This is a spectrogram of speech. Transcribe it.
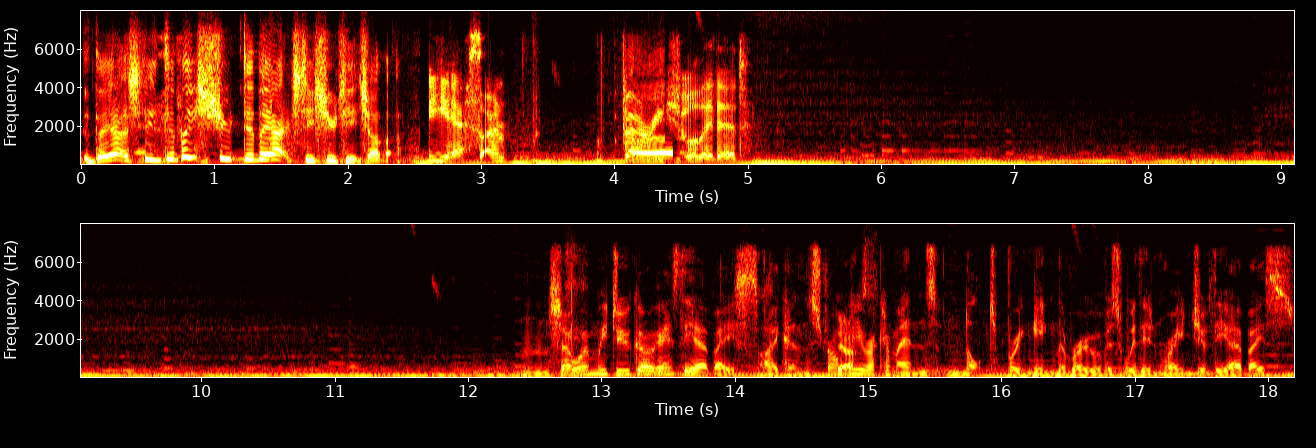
Did they actually? Did they shoot? Did they actually shoot each other? Yes, I'm very Uh, sure they did. Hmm, so when we do go against the airbase, I can strongly Yes. recommend not bringing the rovers within range of the airbase.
